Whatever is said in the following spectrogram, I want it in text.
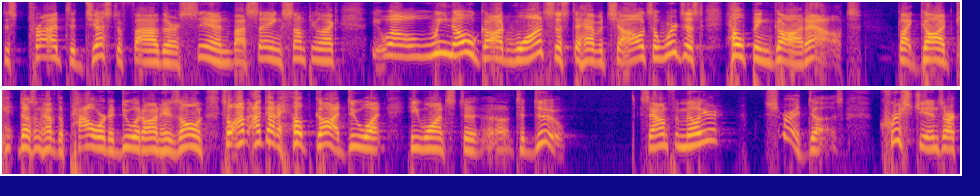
just tried to justify their sin by saying something like, Well, we know God wants us to have a child, so we're just helping God out. Like God doesn't have the power to do it on his own. So I, I got to help God do what he wants to, uh, to do. Sound familiar? Sure, it does. Christians are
